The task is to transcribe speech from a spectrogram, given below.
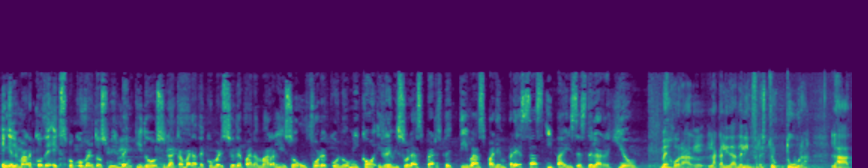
En el marco de Expo Comer 2022, la Cámara de Comercio de Panamá realizó un foro económico y revisó las perspectivas para empresas y países de la región. Mejorar la calidad de la infraestructura, la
